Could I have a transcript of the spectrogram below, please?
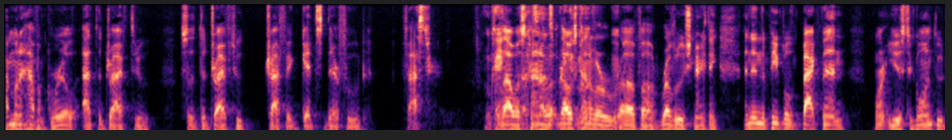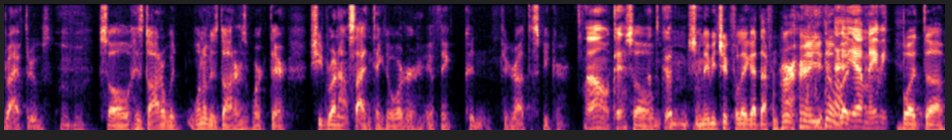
I'm gonna have a grill at the drive-through so that the drive-through traffic gets their food faster. Okay. So that was That's- kind that's of a that was kind of a of a revolutionary thing. And then the people back then weren't used to going through drive-throughs. Mm-hmm. So his daughter would one of his daughters worked there. She'd run outside and take the order if they couldn't figure out the speaker. Oh, okay. So, that's good. mm, so maybe Chick Fil A got that from her, you know. But yeah, maybe. but uh,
